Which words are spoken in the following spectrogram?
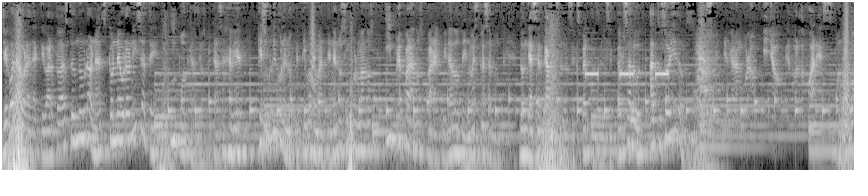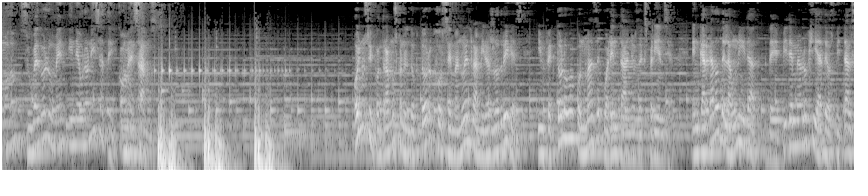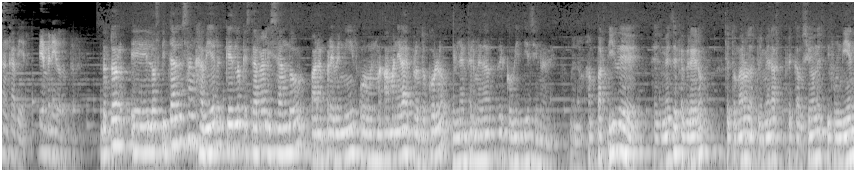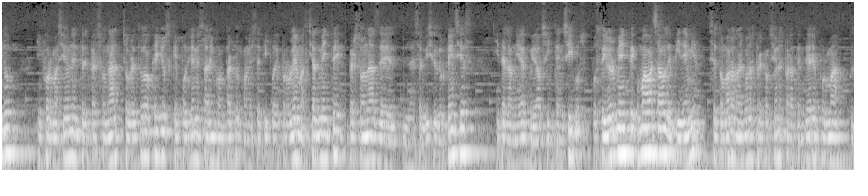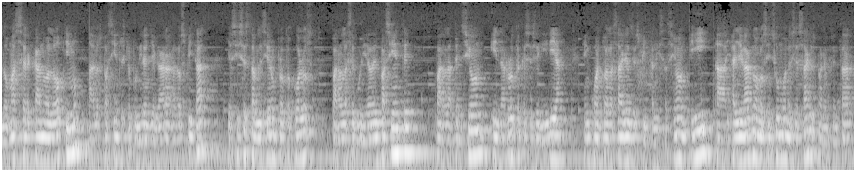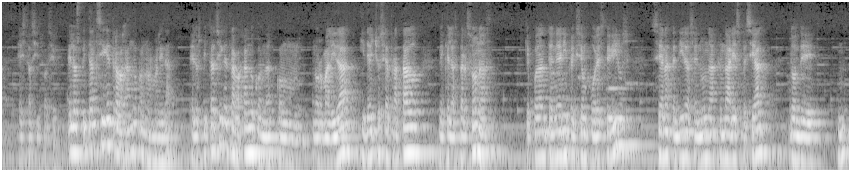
Llegó la hora de activar todas tus neuronas con Neuronízate, un podcast de Hospital San Javier que surge con el objetivo de mantenernos informados y preparados para el cuidado de nuestra salud, donde acercamos a los expertos del sector salud a tus oídos. Soy Edgar Angulo y yo, Eduardo Juárez. Ponte cómodo, sube el volumen y neuronízate. Comenzamos. Hoy nos encontramos con el doctor José Manuel Ramírez Rodríguez, infectólogo con más de 40 años de experiencia, encargado de la unidad de epidemiología de Hospital San Javier. Bienvenido, doctor. Doctor, el Hospital San Javier, ¿qué es lo que está realizando para prevenir o a manera de protocolo la enfermedad de COVID-19? Bueno, a partir del mes de febrero se tomaron las primeras precauciones difundiendo información entre el personal, sobre todo aquellos que podrían estar en contacto con este tipo de problemas, especialmente personas del, servicio de urgencias y de la unidad de cuidados intensivos. Posteriormente, como ha avanzado la epidemia, se tomaron algunas precauciones para atender en forma lo más cercano a lo óptimo a los pacientes que pudieran llegar al hospital y así se establecieron protocolos para la seguridad del paciente, para la atención y la ruta que se seguiría en cuanto a las áreas de hospitalización y a, llegarnos los insumos necesarios para enfrentar esta situación. ¿El hospital sigue trabajando con normalidad? El hospital sigue trabajando con, con normalidad y de hecho se ha tratado de que las personas que puedan tener infección por este virus sean atendidas en una, un área especial donde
